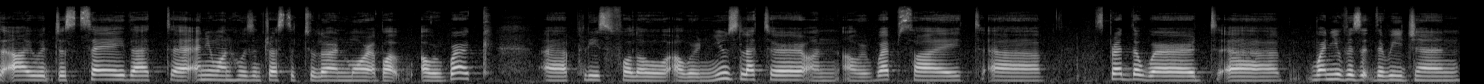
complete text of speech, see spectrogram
I would just say that uh, anyone who is interested to learn more about our work, uh, please follow our newsletter on our website. Uh, spread the word. Uh, when you visit the region,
